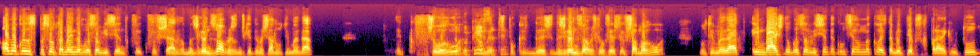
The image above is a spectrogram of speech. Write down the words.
Alguma coisa se passou também na Rua São Vicente, que foi, que foi fechada, uma das grandes obras do Mesquita Machado no último mandato, que fechou a rua, das, poucas- das- das grandes obras que ele fez foi fechar uma rua, no último mandato, embaixo da Rua São Vicente aconteceu uma coisa, também teve que se reparar aquilo tudo,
